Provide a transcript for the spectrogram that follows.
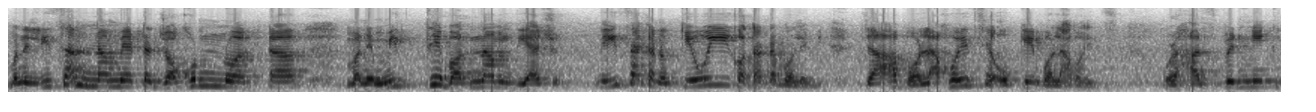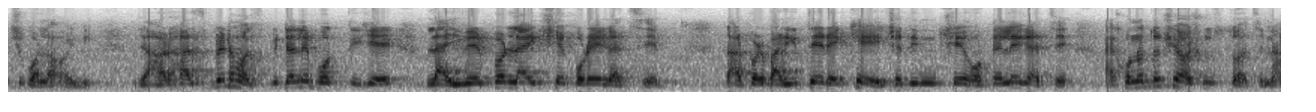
মানে লিসার নামে একটা জঘন্য একটা মানে মিথ্যে বদনাম দিয়া লিসা কেন? কেউই কথাটা বলেনি। যা বলা হয়েছে, ওকে বলা হয়েছে। ওর হাজবেন্ড নিয়ে কিছু বলা হয়নি। যে, আর হাজবেন্ড হসপিটালে ভর্তি, যে লাইভের পর লাইভ সে করে গেছে। তারপর বাড়িতে রেখে সেদিন সে হোটেলে গেছে এখনও তো সে অসুস্থ আছে না?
